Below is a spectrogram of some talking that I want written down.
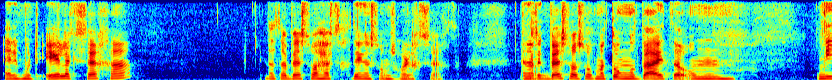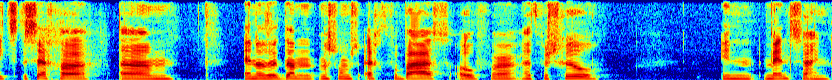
En ik moet eerlijk zeggen... dat er best wel heftige dingen soms worden gezegd. En dat ik best wel eens op mijn tong moet bijten... om niets te zeggen. Ehm, en dat ik dan me soms echt verbaas over het verschil in mens zijn.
